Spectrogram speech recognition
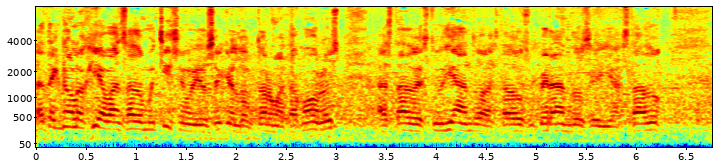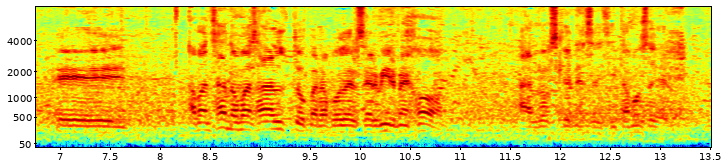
La tecnología ha avanzado muchísimo. Yo sé que el doctor Matamoros ha estado estudiando, ha estado superándose y ha estado eh, avanzando más alto para poder servir mejor a los que necesitamos de él.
